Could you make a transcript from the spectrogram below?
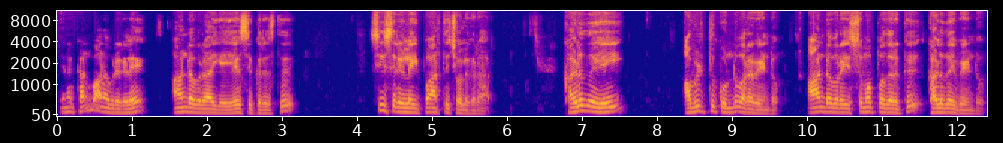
என கண்பானவர்களே ஆண்டவராகிய இயேசு கிறிஸ்து சீசர்களை பார்த்து சொல்கிறார் கழுதையை அவிழ்த்து கொண்டு வர வேண்டும். ஆண்டவரை சுமப்பதற்கு கழுதை வேண்டும்.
